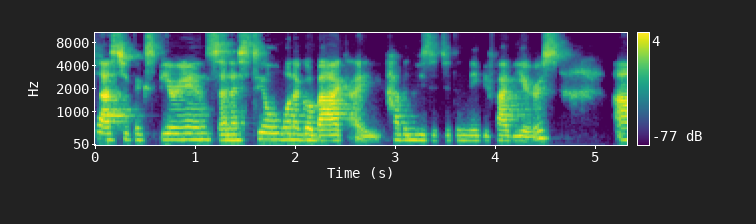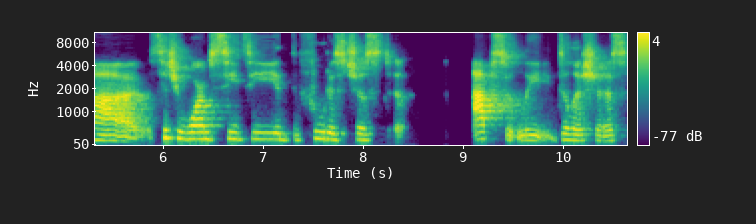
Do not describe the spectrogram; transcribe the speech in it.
fantastic experience, and I still want to go back. I haven't visited in maybe five years. Uh, such a warm city. The food is just absolutely delicious.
